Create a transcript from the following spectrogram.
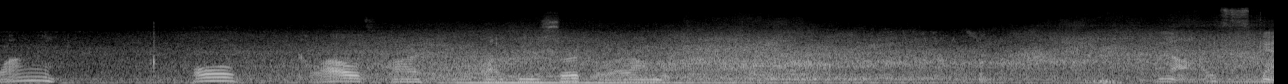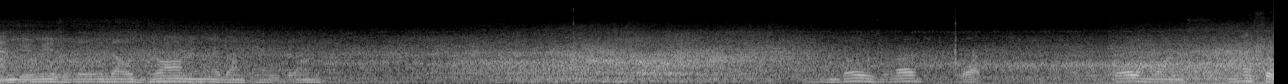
why all clouds are like in a circle around it? No, it can't be visible without drone and I don't have. And those are what? fallen Okay,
